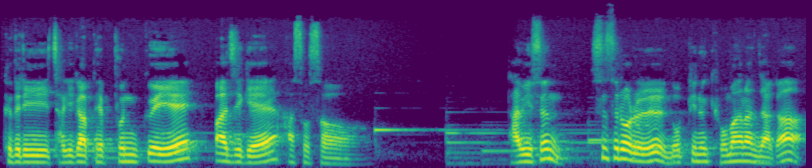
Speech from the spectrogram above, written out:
그들이 자기가 베푼 꾀에 빠지게 하소서. 다윗은 스스로를 높이는 교만한 자가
